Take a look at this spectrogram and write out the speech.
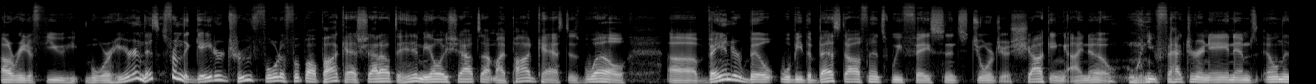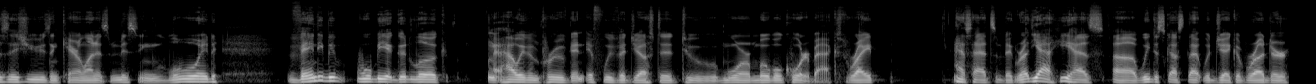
I'll read a few more here. And this is from the Gator Truth Florida Football Podcast. Shout out to him. He always shouts out my podcast as well. Uh, Vanderbilt will be the best offense we've faced since Georgia. Shocking, I know. When you factor in A&M's illness issues and Carolina's missing Lloyd, Vandy will be a good look at how we've improved and if we've adjusted to more mobile quarterbacks, right? has had some big runs. Yeah, he has. Uh, we discussed that with Jacob Rudner.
